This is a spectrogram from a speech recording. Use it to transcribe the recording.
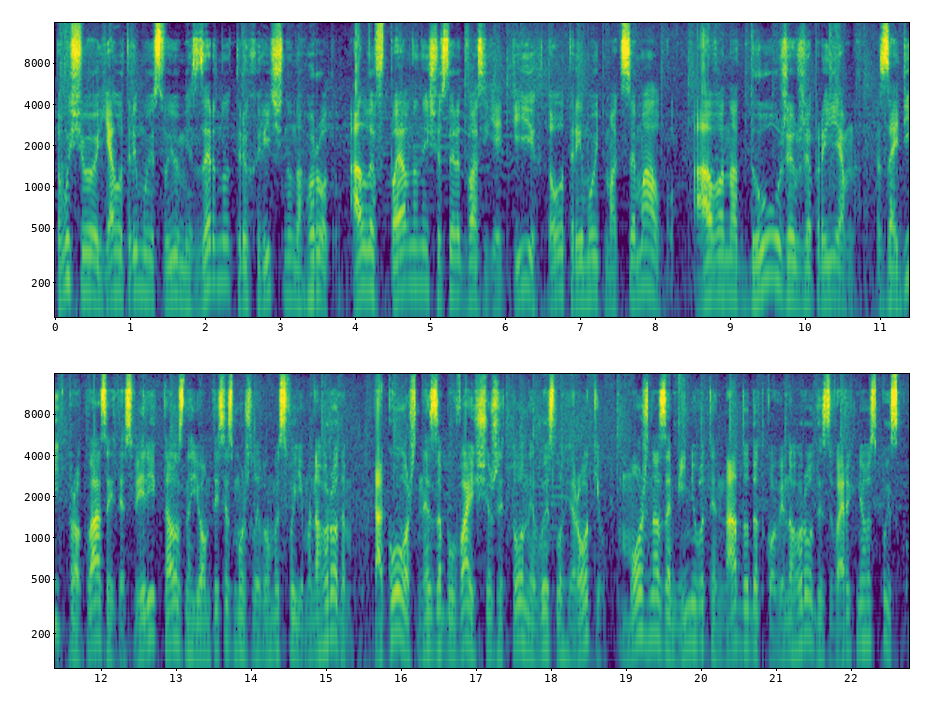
Тому що я отримую свою мізерну трьохрічну нагороду, але впевнений, що серед вас є ті, хто отримують максималку. А вона дуже вже приємна. Зайдіть, проклазайте свій рік та ознайомтеся з можливими своїми нагородами. Також не забувай, що жетони вислуги років можна замінювати на додаткові нагороди з верхнього списку.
